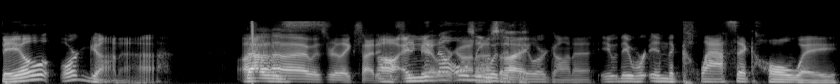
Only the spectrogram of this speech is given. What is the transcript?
Bail Organa. That was I was- was really excited. Uh, to see and Bail not Organa. only was it Sorry. Bail Organa, it, they were in the classic hallway,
